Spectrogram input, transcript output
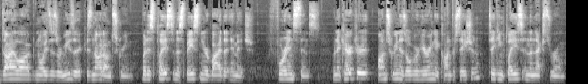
dialogue, noises, or music is not on screen, but is placed in a space nearby the image. For instance, when a character on screen is overhearing a conversation taking place in the next room,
